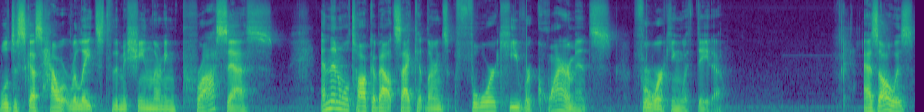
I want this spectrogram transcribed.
We'll discuss how it relates to the machine learning process. And then we'll talk about scikit-learn's four key requirements for working with data. As always,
